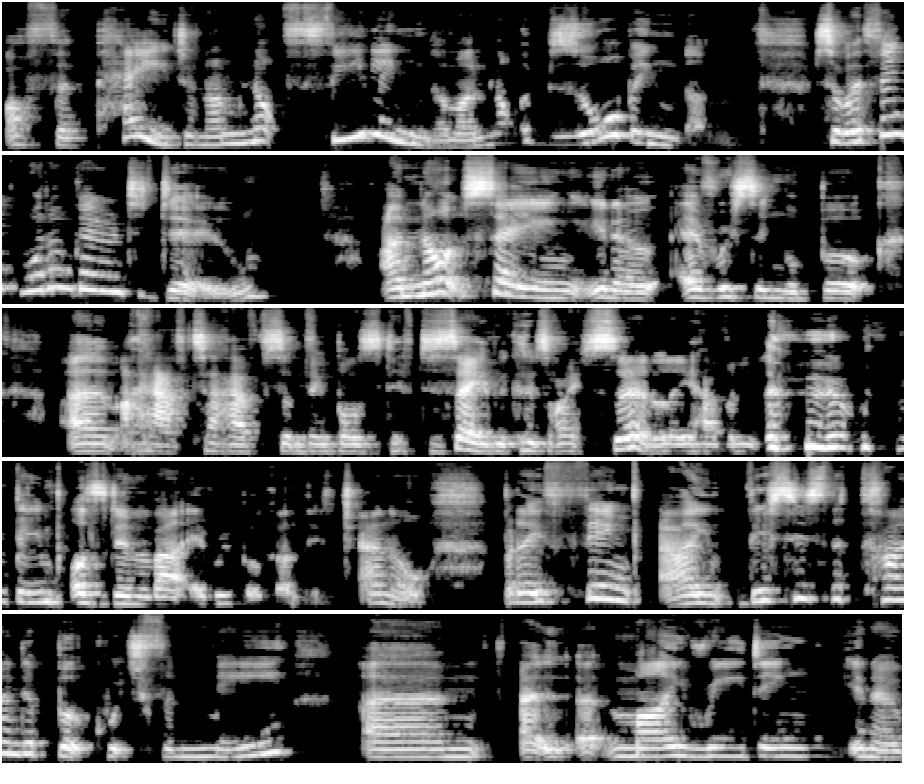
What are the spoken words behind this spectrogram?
off the page and I'm not feeling them, I'm not absorbing them. So I think what I'm going to do I'm not saying, you know, every single book um, I have to have something positive to say because I certainly haven't been positive about every book on this channel. But I think I this is the kind of book which, for me, um, uh, uh, my reading, you know,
